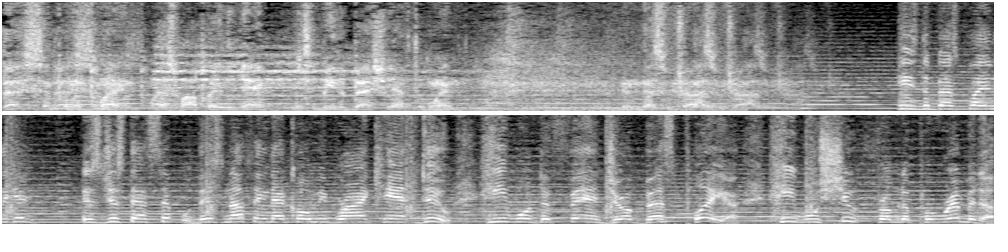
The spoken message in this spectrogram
best. Simple and plain. That's why I play the game. To be the best, you have to win. And that's what drives me. He's the best player in the game. It's just that simple. There's nothing that Kobe Bryant can't do. He will defend your best player. He will shoot from the perimeter.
